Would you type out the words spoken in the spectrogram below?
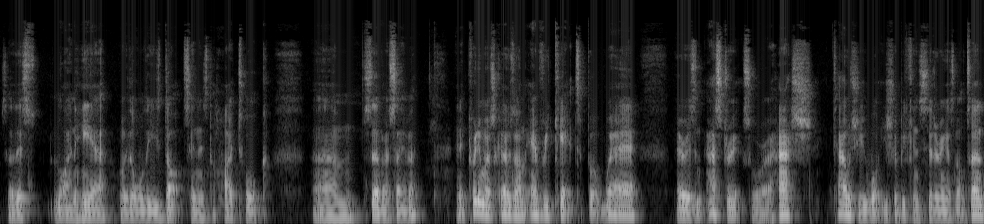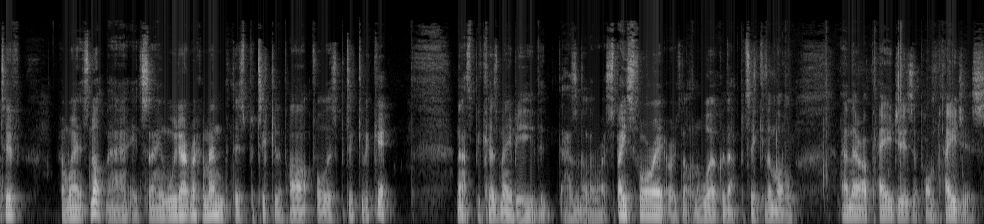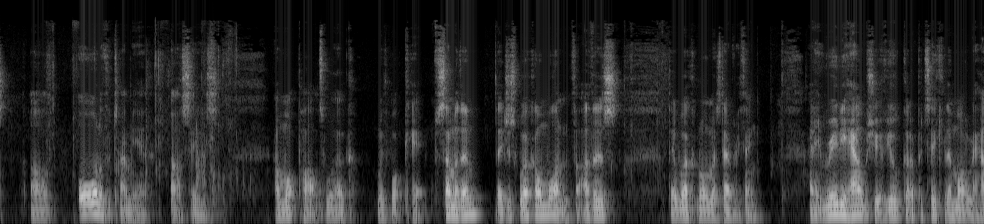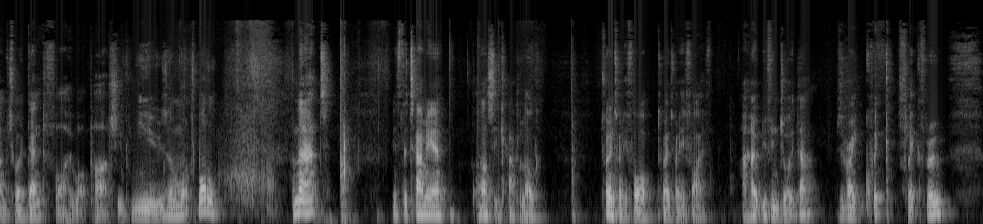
So this line here with all these dots in is the high torque um, servo saver. And it pretty much goes on every kit, but where there is an asterisk or a hash, tells you what you should be considering as an alternative. And when it's not there, it's saying we don't recommend this particular part for this particular kit. And that's because maybe it hasn't got the right space for it or it's not going to work with that particular model. And there are pages upon pages of all of the Tamiya RCs and what parts work with what kit. Some of them, they just work on one. For others, they work on almost everything. And it really helps you if you've got a particular model, it helps you identify what parts you can use and what model. And that is the Tamiya RC Catalogue 2024-2025. I hope you've enjoyed that. Was a very quick flick through.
